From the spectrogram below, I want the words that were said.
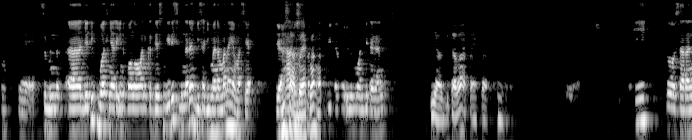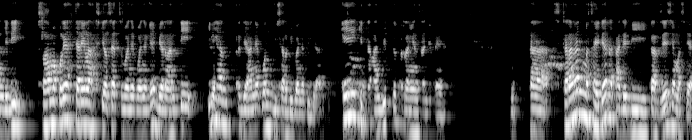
Oke, sebenar uh, jadi buat nyari info lowongan kerja sendiri sebenarnya bisa di mana-mana ya Mas ya? Ya bisa harus banyak banget. Bidang ilmuwan kita kan? Iya bisa banget banyak banget. Oke, tuh saran jadi selama kuliah carilah skill set sebanyak-banyaknya biar nanti pilihan kerjaannya pun bisa lebih banyak juga. Oke, kita lanjut ke pertanyaan selanjutnya. Nah, sekarang kan Mas Haidar ada di Karzes ya Mas ya.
